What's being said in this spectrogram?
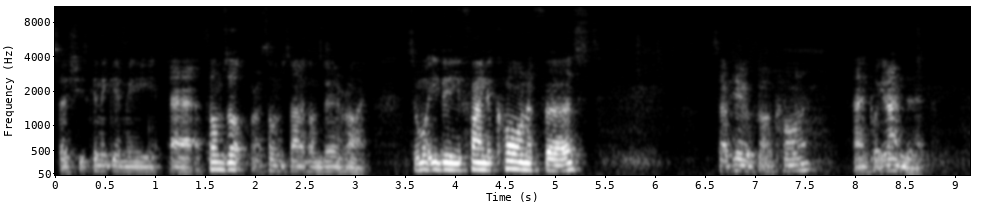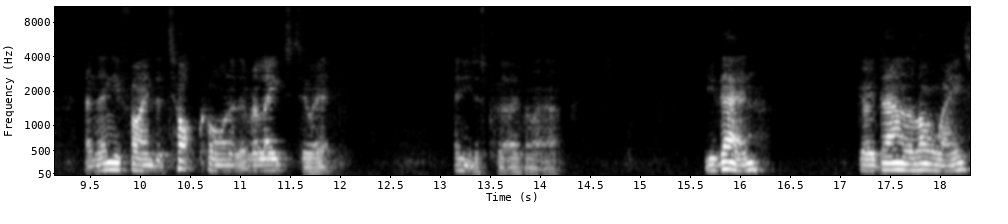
so she's going to give me uh, a thumbs up or a thumbs down if I'm doing it right. So what you do, you find a corner first. So here we've got a corner, and put your hand in it. And then you find the top corner that relates to it, and you just put it over like that. You then go down a long ways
